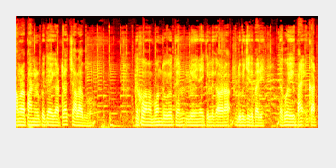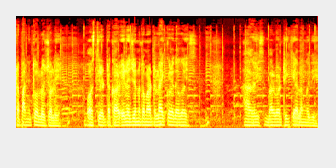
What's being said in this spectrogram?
আমরা পানির উপরে দিয়ে গাড়িটা চালাবো। দেখো, আমার বন্ধুকে লই নাই, গেলে ওরা ডুবে যেতে পারে। দেখো, এই গাড়টা পানি তললো চলে। অস্থির একটা কার এটার জন্য তোমরা একটা লাইক করে দাও গাইস হ্যাঁ গাইস বারবার ঠিক আলঙ্গা দিই।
